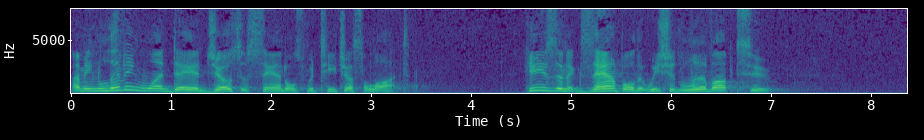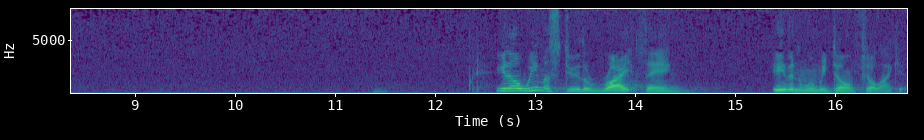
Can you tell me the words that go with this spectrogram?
I mean, living one day in Joseph's sandals would teach us a lot. He's an example that we should live up to. You know, we must do the right thing even when we don't feel like it.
